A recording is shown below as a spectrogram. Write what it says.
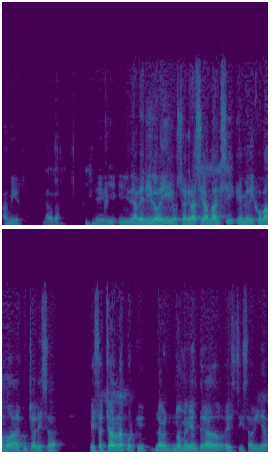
a Miguel, la verdad. Eh, y, y de haber ido ahí, o sea, gracias a Maxi que me dijo, vamos a escuchar esa, esa charla, porque la verdad no me había enterado, él sí sabía,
